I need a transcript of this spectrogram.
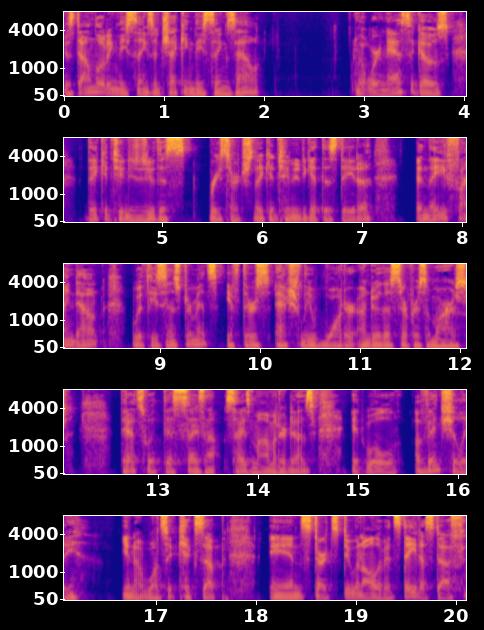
is downloading these things and checking these things out. But where NASA goes, they continue to do this research. They continue to get this data and they find out with these instruments if there's actually water under the surface of Mars. That's what this seismometer does. It will eventually, you know, once it kicks up and starts doing all of its data stuff,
